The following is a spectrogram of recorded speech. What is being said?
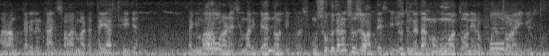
આરામ કરી લઈને સવાર માટે તૈયાર થઈ જાય બાકી મારો ભાણે છે, મારી બહેનનો દીકરો છે. હું સુભદ્રાને શું જવાબ દઈશ? કે, યુદ્ધ મેદાનમાં હું હતો અને એનું ફૂલ ચોળાઈ ગયું છે.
